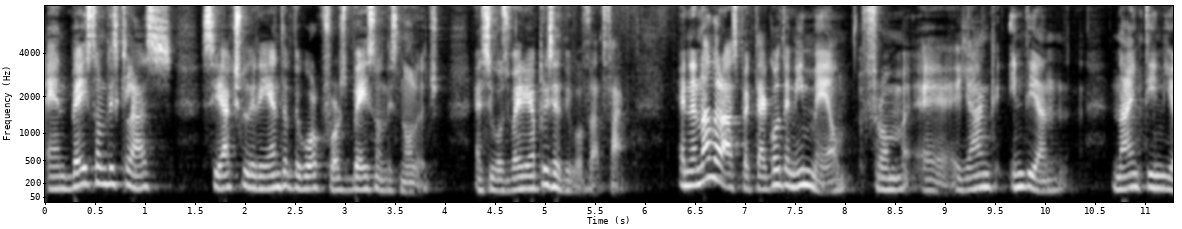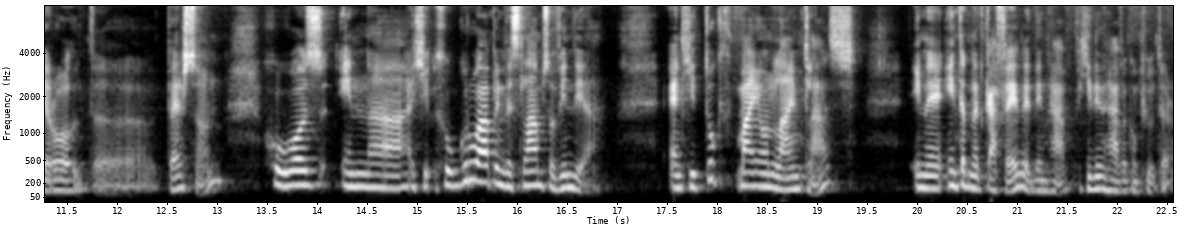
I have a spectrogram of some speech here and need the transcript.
And based on this class, she actually re entered the workforce based on this knowledge. And she was very appreciative of that fact. And another aspect, I got an email from a, young Indian 19 year old uh, person who was in, uh, he, who grew up in the slums of India. And he took my online class in an internet cafe. They didn't have, he didn't have a computer.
